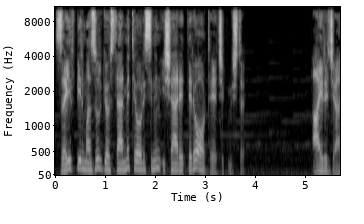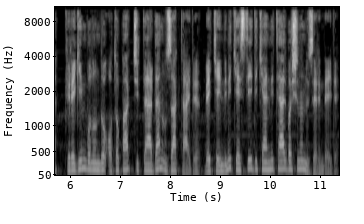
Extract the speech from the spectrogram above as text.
zayıf bir mazur gösterme teorisinin işaretleri ortaya çıkmıştı. Ayrıca, Craig'in bulunduğu otopark çitlerden uzaktaydı ve kendini kestiği dikenli tel başının üzerindeydi.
